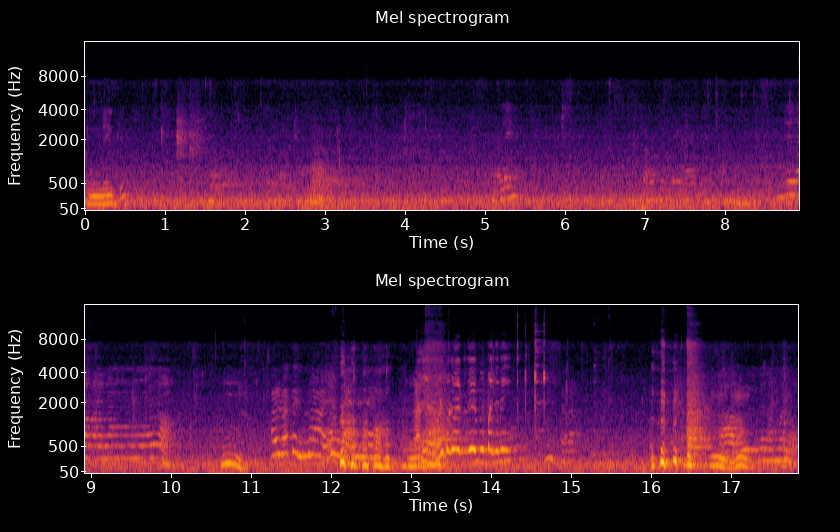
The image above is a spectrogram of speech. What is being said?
Hindi ko. Galing. Hindi na kayo ng ano. Hmm. Halbatin mo. Ayun, may pagkakagay mo ba din eh? Kahabol ka ng manok.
